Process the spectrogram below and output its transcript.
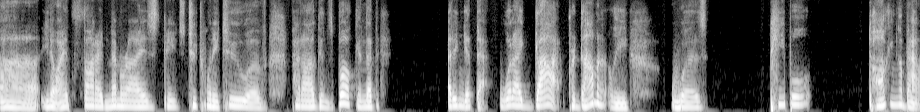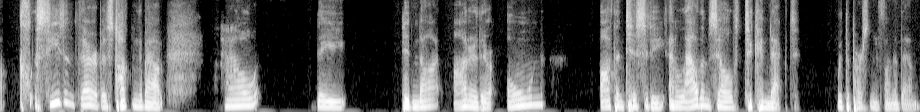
uh, you know, I had thought I'd memorized page 222 of Pat Ogden's book, and that I didn't get that. What I got predominantly was people talking about seasoned therapists talking about how they did not honor their own authenticity and allow themselves to connect with the person in front of them.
